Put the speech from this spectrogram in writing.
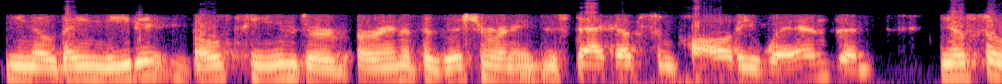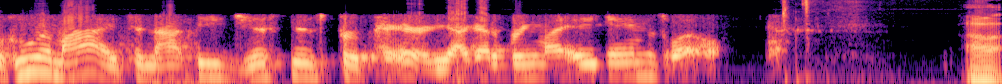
you know, they need it. Both teams are, are in a position where they need to stack up some quality wins. And, you know, so who am I to not be just as prepared? Yeah, I got to bring my A game as well. Uh,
